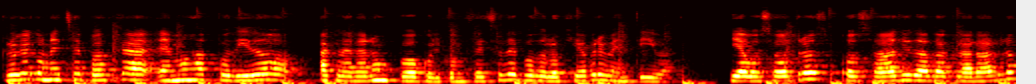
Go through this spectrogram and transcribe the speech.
Creo que con este podcast hemos podido aclarar un poco el concepto de podología preventiva. ¿Y a vosotros os ha ayudado a aclararlo?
